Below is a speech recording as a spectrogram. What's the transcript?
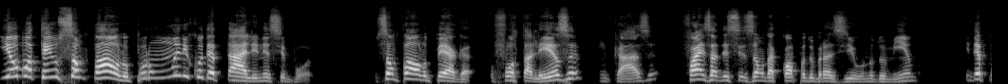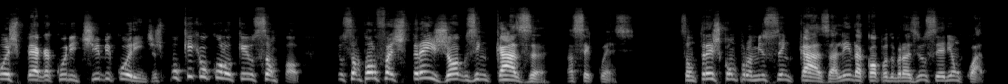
E eu botei o São Paulo por um único detalhe nesse bolo. O São Paulo pega o Fortaleza em casa, faz a decisão da Copa do Brasil no domingo e depois pega Curitiba e Corinthians. Por que, que eu coloquei o São Paulo? que o São Paulo faz três jogos em casa na sequência. São três compromissos em casa. Além da Copa do Brasil, seriam quatro.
